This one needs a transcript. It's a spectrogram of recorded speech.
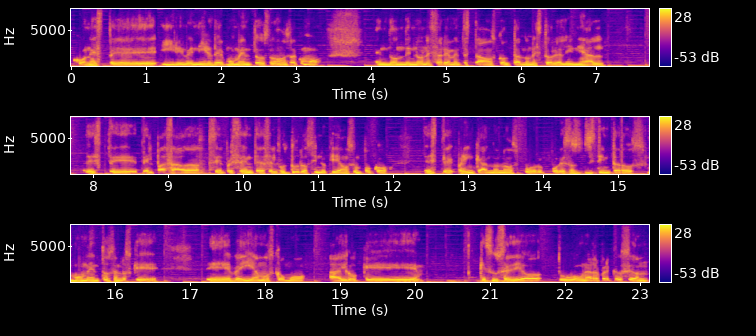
con este ir y venir de momentos, ¿no? O sea, como en donde no necesariamente estábamos contando una historia lineal este, del pasado hacia el presente, hacia el futuro, sino que íbamos un poco este, brincándonos por, por esos distintos momentos en los que eh, veíamos como algo que, que sucedió tuvo una repercusión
